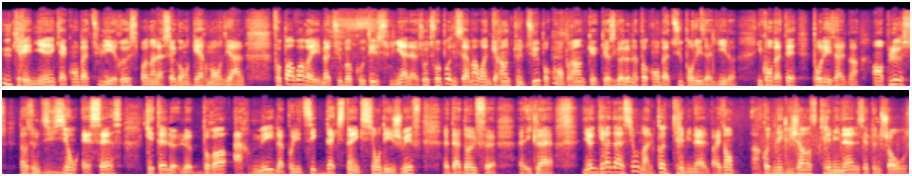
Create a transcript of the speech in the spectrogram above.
ukrainien qui a combattu les Russes pendant la Seconde Guerre mondiale. Faut pas avoir, et Mathieu Bocoté le souligner à la joute, faut pas nécessairement avoir une grande culture pour comprendre que, ce gars-là n'a pas combattu pour les Alliés. Là. Il combattait pour les Allemands. En plus, dans une division SS, qui était le, le bras armé de la politique d'extinction des Juifs d'Adolf Hitler. Il y a une gradation dans le code criminel. Par exemple, en cas de négligence criminelle, c'est une chose.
